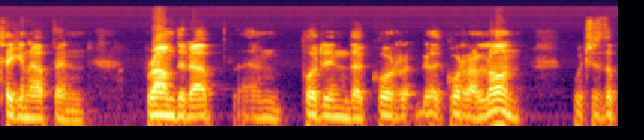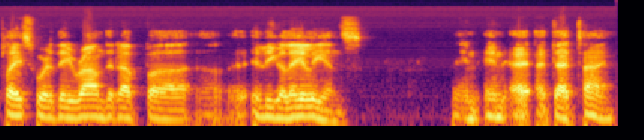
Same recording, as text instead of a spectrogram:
taken up and rounded up and put in the cor- corralon, which is the place where they rounded up uh, uh, illegal aliens in, in at, at that time.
